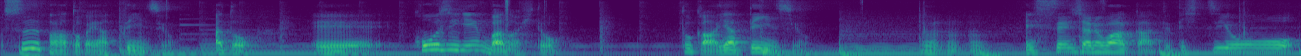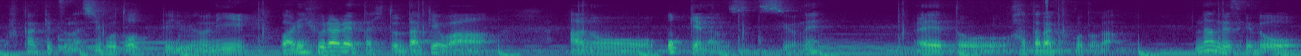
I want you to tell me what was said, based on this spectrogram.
スーパーとかやっていいんですよ。あと、えー、工事現場の人とかやっていいんですよ、うんうんうん、エッセンシャルワーカーって言って必要不可欠な仕事っていうのに割り振られた人だけはあの OK なんですよね、えーと、働くことが。なんですけど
